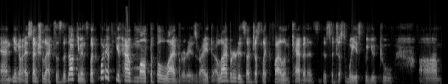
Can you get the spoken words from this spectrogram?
and you know, essentially access the documents. But what if you have multiple libraries, right? Uh, libraries are just like file and cabinets. These are just ways for you to um,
